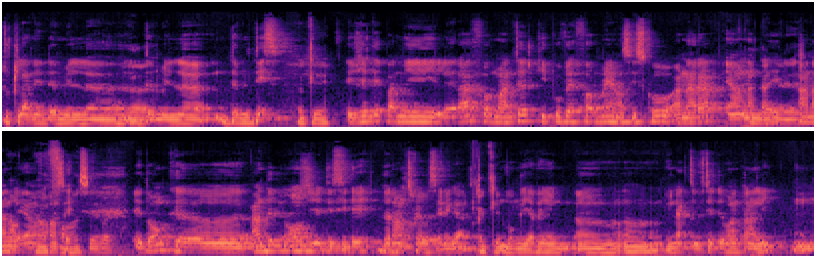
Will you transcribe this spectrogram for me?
toute l'année 2000, euh, Ouais. 2000, euh, 2010. Ok. Et j'étais parmi les rares formateurs qui pouvaient former en Cisco, en arabe et en anglais, en anglais et en, français. ouais. Et donc, euh, en 2011, j'ai décidé de rentrer au Sénégal. Donc, il y avait une, un- une activité de vente en ligne. Hmm,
